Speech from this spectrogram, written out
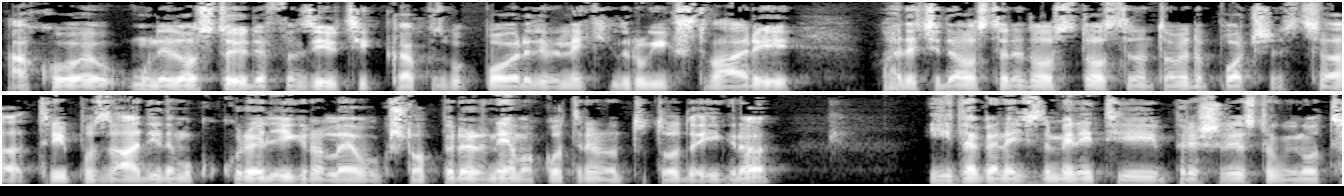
ako mu nedostaju defanzivci kako zbog povrede ili nekih drugih stvari, valjda će da ostane dosta, dosta na tome da počne sa tri pozadi da mu Kukurelja igra levog štopera, jer nema ko trenutno to da igra i da ga neće zameniti pre 60. minuta,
